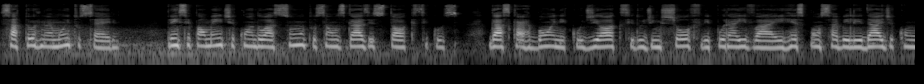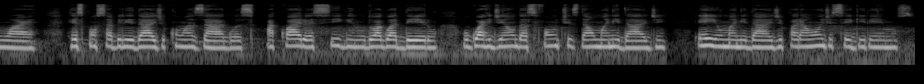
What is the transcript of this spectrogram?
Saturno é muito sério, principalmente quando o assunto são os gases tóxicos, gás carbônico, dióxido de enxofre, por aí vai, responsabilidade com o ar, responsabilidade com as águas. Aquário é signo do aguadeiro, o guardião das fontes da humanidade. Ei, humanidade, para onde seguiremos?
